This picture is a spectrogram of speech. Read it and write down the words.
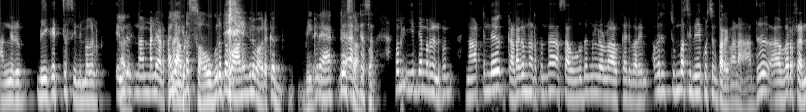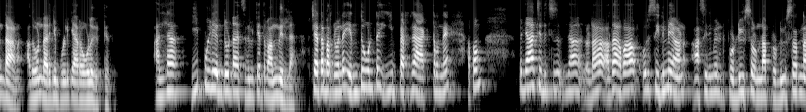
അങ്ങനെ ഒരു മികച്ച സിനിമകൾ അല്ല അവിടെ സൗഹൃദമാണെങ്കിലും അവരൊക്കെ ഭീകര ആക്ടേഴ്സ് അപ്പം ഈ ഞാൻ പറഞ്ഞല്ലോ ഇപ്പം നാട്ടിൽ കടകൾ നടത്തുന്ന സൗഹൃദങ്ങളിലുള്ള ആൾക്കാർ പറയും അവർ ചുമ്മാ സിനിമയെക്കുറിച്ച് പറയും. ആണ് അത് അവർ ഫ്രണ്ടാണ് അതുകൊണ്ടായിരിക്കും പുള്ളിക്ക് ആ റോൾ കിട്ടിയത്. അല്ല ഈ പുള്ളി എന്തുകൊണ്ട് ആ സിനിമയ്ക്കകത്ത് വന്നില്ല? ചേട്ടൻ പറഞ്ഞ പോലെ എന്തുകൊണ്ട് ഈ പറഞ്ഞ ആക്ടറിനെ അപ്പം അപ്പം ഞാൻ ചിന്തിച്ച് ഞാൻ എടാ അത് അവ ഒരു സിനിമയാണ്. ആ സിനിമയിൽ ഒരു പ്രൊഡ്യൂസർ ഉണ്ട്. ആ പ്രൊഡ്യൂസറിന്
